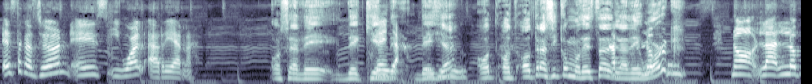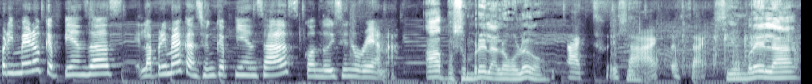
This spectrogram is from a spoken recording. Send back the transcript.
esta canción es igual a Rihanna? O sea, ¿de, de quién? De ¿De, ella. de. Ot- ¿Otra así como de esta, la de Lo- Work? No, la- lo primero que piensas, la primera canción que piensas cuando dicen Rihanna. Ah, pues Umbrella, luego, luego. Exacto, exacto, exacto. Sí, Umbrella.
